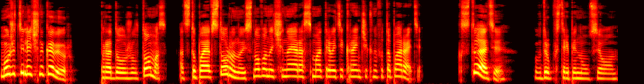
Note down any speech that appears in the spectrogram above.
«Можете лечь на ковер», — продолжил Томас, отступая в сторону и снова начиная рассматривать экранчик на фотоаппарате. «Кстати», — вдруг встрепенулся он,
